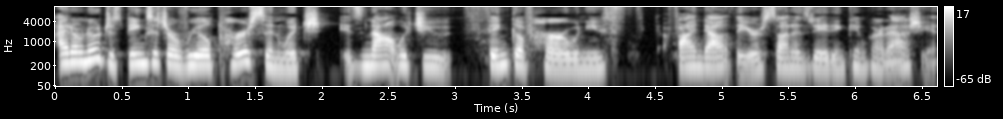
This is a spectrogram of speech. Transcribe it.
I don't know, just being such a real person, which is not what you think of her when you th- find out that your son is dating Kim Kardashian.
